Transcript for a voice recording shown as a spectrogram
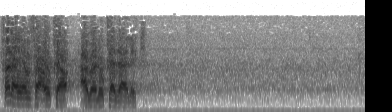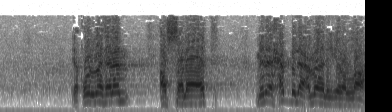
فلا ينفعك عملك ذلك. يقول مثلا الصلاة من أحب الأعمال إلى الله.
